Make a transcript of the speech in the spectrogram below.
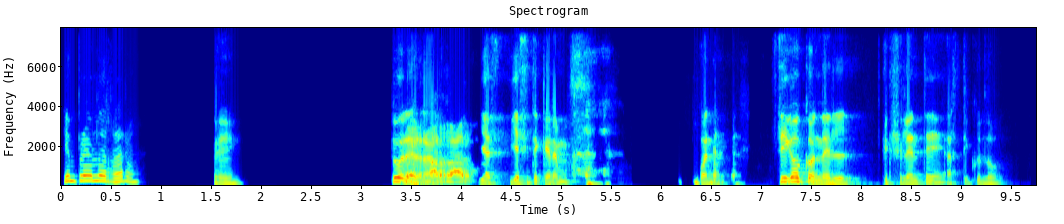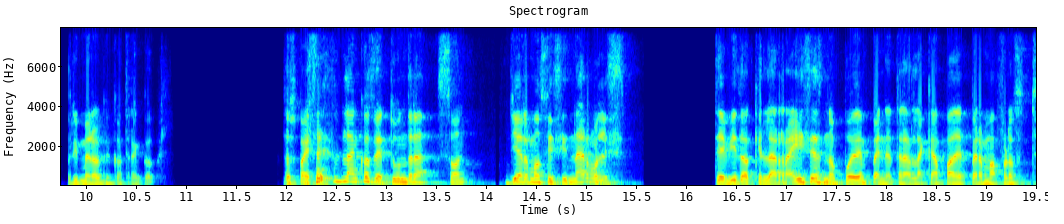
Siempre hablas raro. Sí. Tú eres raro. raro. y así te queremos. Bueno, sigo con el excelente artículo primero que encontré en Google. Los paisajes blancos de tundra son yermos y sin árboles, debido a que las raíces no pueden penetrar la capa de permafrost.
